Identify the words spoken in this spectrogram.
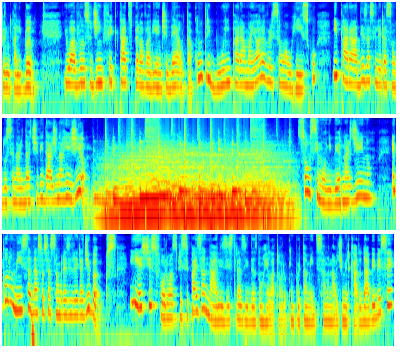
pelo Talibã e o avanço de infectados pela variante Delta, contribuem para a maior aversão ao risco e para a desaceleração do cenário da atividade na região. Sou Simone Bernardino economista da Associação Brasileira de Bancos. E estes foram as principais análises trazidas no relatório Comportamento Semanal de Mercado da BBC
